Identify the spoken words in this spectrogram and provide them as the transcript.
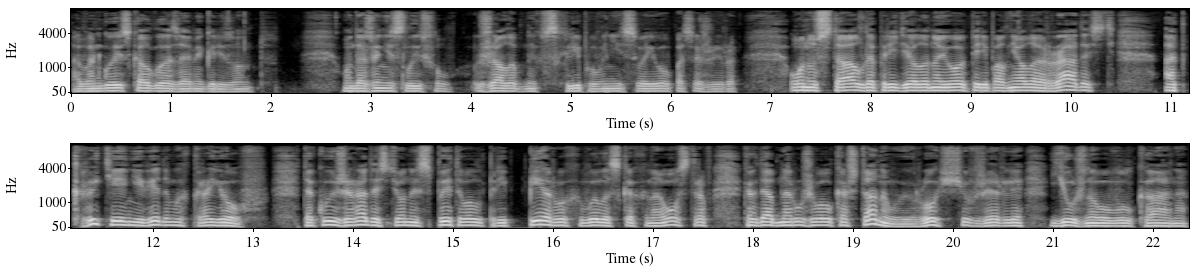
А Ванго искал глазами горизонт. Он даже не слышал жалобных всхлипываний своего пассажира. Он устал до предела, но его переполняла радость открытия неведомых краев. Такую же радость он испытывал при первых вылазках на остров, когда обнаруживал каштановую рощу в жерле южного вулкана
